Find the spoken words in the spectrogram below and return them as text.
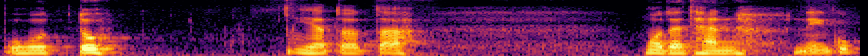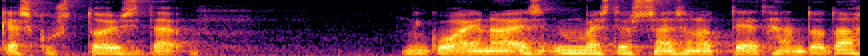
puhuttu. Ja tota, mutta hän niin kuin keskustoi sitä niin kuin aina, mun mielestä jossain sanottiin, että hän tota,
